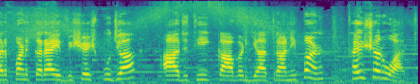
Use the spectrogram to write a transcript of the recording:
અર્પણ કરાઈ વિશેષ પૂજા. આજથી કાવડ યાત્રાની પણ થઈ શરૂઆત.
